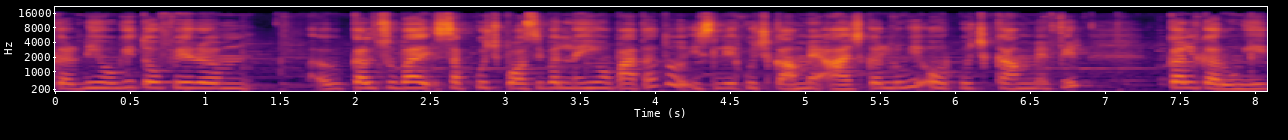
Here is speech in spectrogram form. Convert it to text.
करनी होगी। तो फिर कल सुबह सब कुछ पॉसिबल नहीं हो पाता तो इसलिए कुछ काम मैं आज कर लूँगी और कुछ काम मैं फिर कल करूँगी।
